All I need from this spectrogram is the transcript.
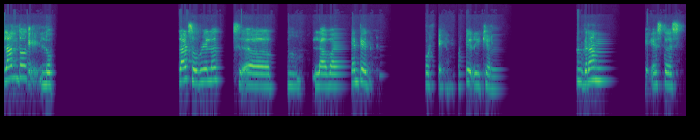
Hablando de lo hablar sobre los, uh, la variante porque, porque región esto es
